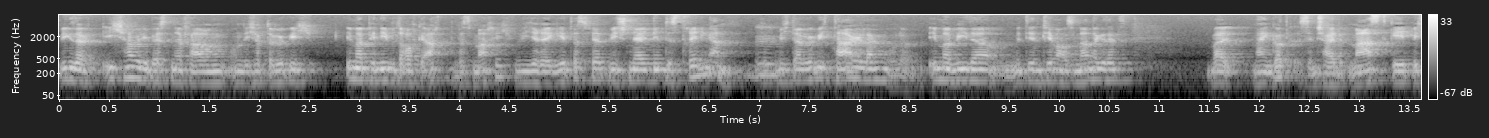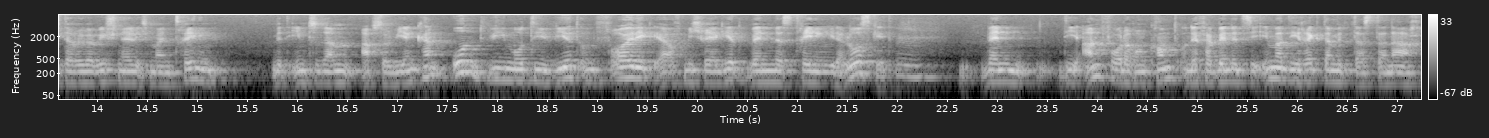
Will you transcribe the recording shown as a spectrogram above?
wie gesagt, ich habe die besten Erfahrungen und ich habe da wirklich immer penibel darauf geachtet, was mache ich, wie reagiert das Pferd, wie schnell nimmt das Training an. Ich habe mhm. mich da wirklich tagelang oder immer wieder mit dem Thema auseinandergesetzt, weil, mein Gott, es entscheidet maßgeblich darüber, wie schnell ich mein Training mit ihm zusammen absolvieren kann und wie motiviert und freudig er auf mich reagiert, wenn das Training wieder losgeht. Mhm. Wenn die Anforderung kommt und er verbindet sie immer direkt damit, dass danach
